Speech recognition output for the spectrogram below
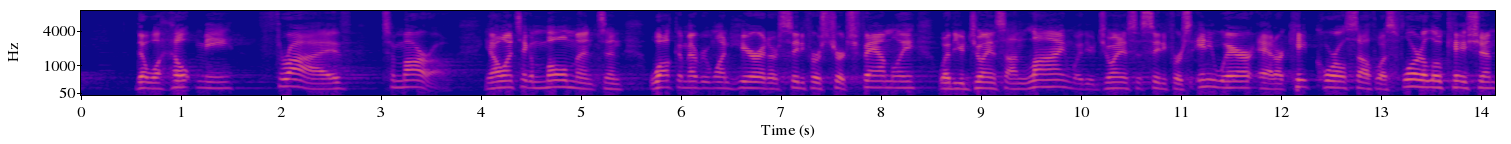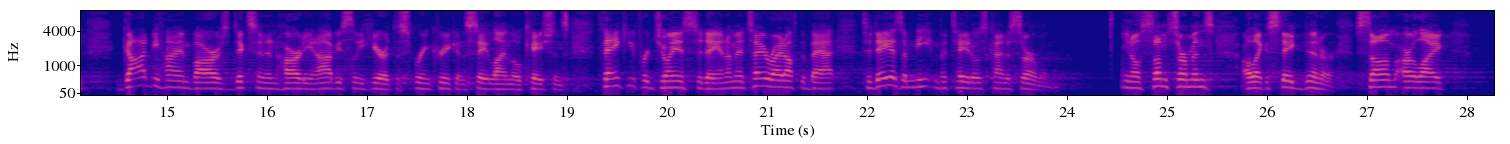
that will help me thrive tomorrow? You know, I want to take a moment and welcome everyone here at our City First Church family, whether you join us online, whether you join us at City First anywhere, at our Cape Coral, Southwest Florida location, God Behind Bars, Dixon and Hardy, and obviously here at the Spring Creek and State Line locations. Thank you for joining us today. And I'm going to tell you right off the bat, today is a meat and potatoes kind of sermon. You know, some sermons are like a steak dinner. Some are like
